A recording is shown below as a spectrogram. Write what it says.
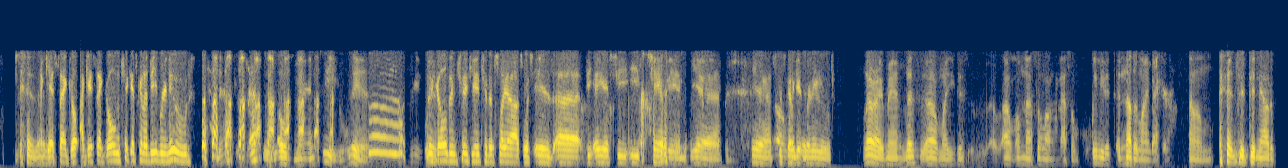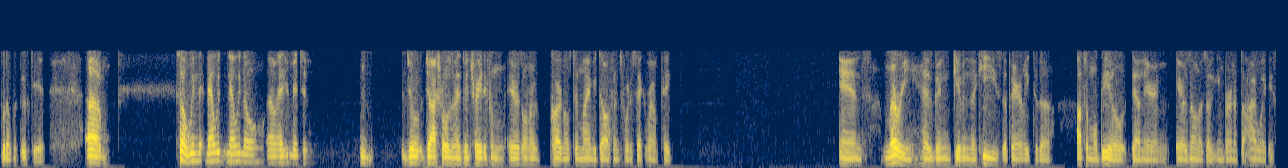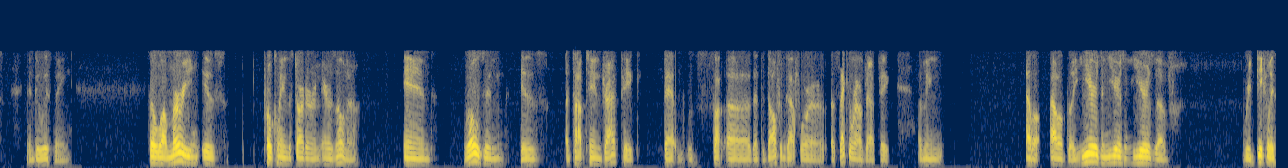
I guess that go. I guess that golden ticket's going to be renewed. that's, that's reloaded, man. Gee whiz. The golden ticket to the playoffs, which is uh the AFC East champion. yeah, yeah, it's oh, just going to get renewed. All right, man. Let's. Oh my, you just. I'm not so long. I'm not so. We need another linebacker. Didn't know how to put up with this kid. Um, so we now we now we know, um, as you mentioned, Joe, Josh Rosen has been traded from Arizona Cardinals to Miami Dolphins for the second round pick, and Murray has been given the keys apparently to the automobile down there in Arizona, so he can burn up the highways and do his thing. So while Murray is proclaimed the starter in Arizona, and Rosen is a top ten draft pick that uh, that the Dolphins got for a, a second round draft pick. I mean, out of, out of the years and years and years of ridiculous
